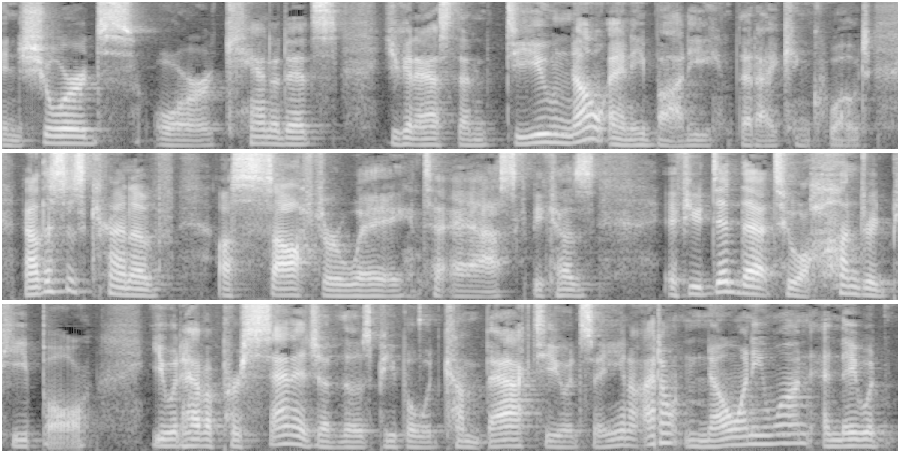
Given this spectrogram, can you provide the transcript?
insureds or candidates, you can ask them, Do you know anybody that I can quote? Now, this is kind of a softer way to ask because if you did that to 100 people, you would have a percentage of those people would come back to you and say, You know, I don't know anyone. And they would,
